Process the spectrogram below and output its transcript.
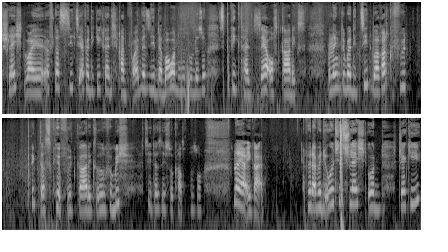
schlecht, weil öfters zieht sie einfach die Gegner nicht ran. Vor allem, wenn sie hinter Mauern sind oder so. Es bringt halt sehr oft gar nichts. Man denkt immer, die zieht über Rad gefühlt, bringt das gefühlt gar nichts. Also für mich zieht das nicht so krass. Also, naja, egal. Wird aber die Ulti ist schlecht und Jackie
